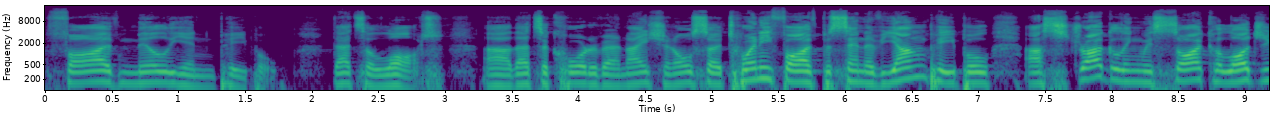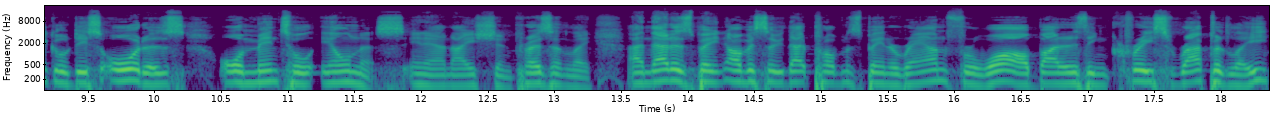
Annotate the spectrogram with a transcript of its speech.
5 million people. That's a lot. Uh, that's a quarter of our nation. Also, 25% of young people are struggling with psychological disorders or mental illness in our nation presently. And that has been, obviously, that problem's been around for a while, but it has increased rapidly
